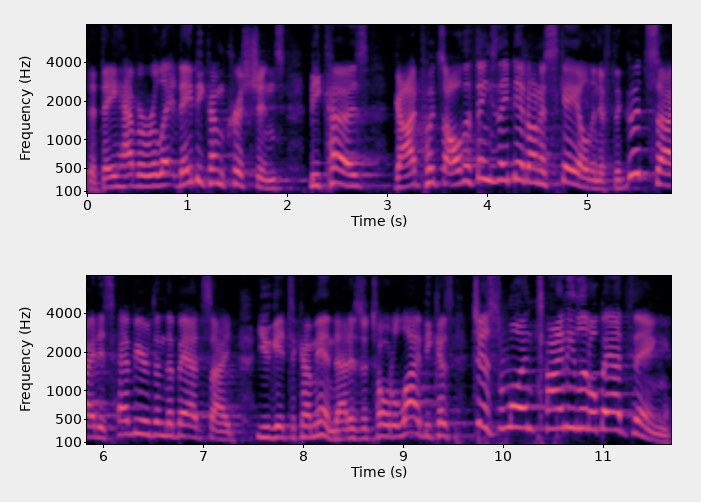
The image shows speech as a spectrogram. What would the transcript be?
that they have a rela- they become Christians because God puts all the things they did on a scale and if the good side is heavier than the bad side, you get to come in. That is a total lie because just one tiny little bad thing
